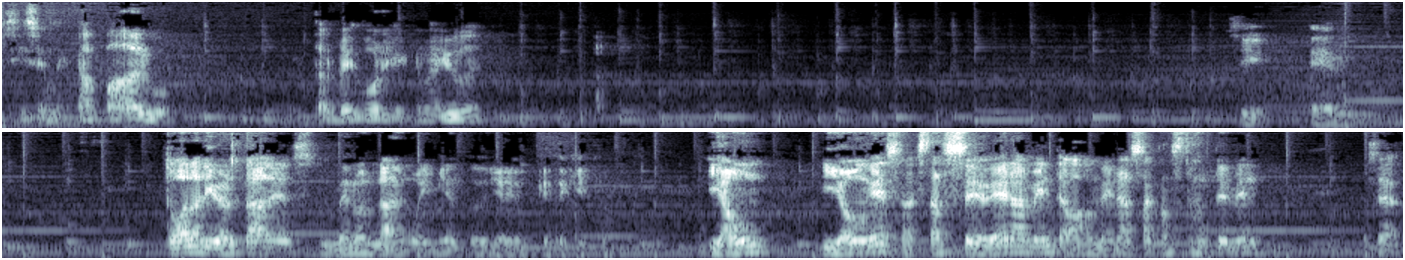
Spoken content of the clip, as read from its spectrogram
si se me escapa algo, Tal vez Jorge que me ayude. Sí. Eh, todas las libertades, menos la de movimiento, diría yo, que te quito. Y aún, y aún esa está severamente bajo amenaza constantemente. O sea,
